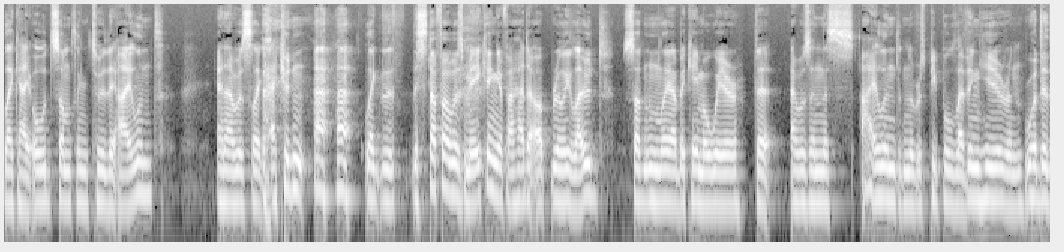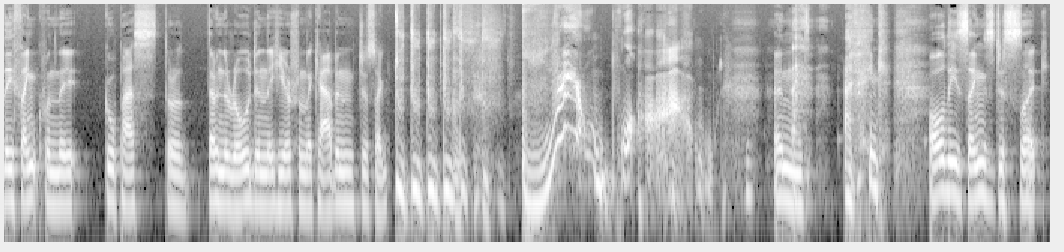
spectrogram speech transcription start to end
like I owed something to the island, and I was like I couldn't like the the stuff I was making. If I had it up really loud, suddenly I became aware that I was in this island and there was people living here. And what do they think when they go past or down the road and they hear from the cabin just like and I think all these things just like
